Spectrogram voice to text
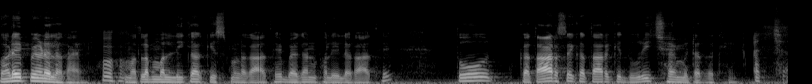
बड़े पेड़ लगाए मतलब मल्लिका किस्म लगा थे बैगन फली लगा थे तो कतार से कतार की दूरी छः मीटर रखें। अच्छा।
